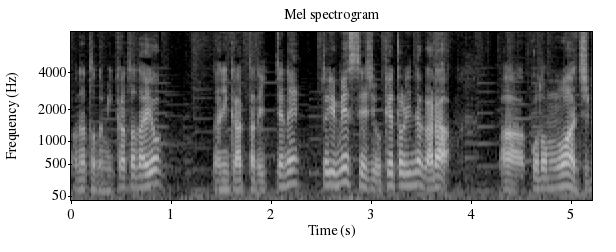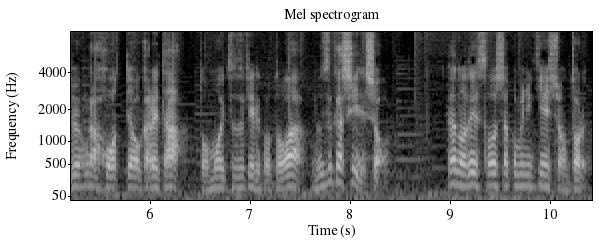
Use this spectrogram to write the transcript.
あなたの味方だよ。何かあったら言ってね。というメッセージを受け取りながら、あ子供は自分が放っておかれたと思い続けることは難しいでしょう。なので、そうしたコミュニケーションを取る。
